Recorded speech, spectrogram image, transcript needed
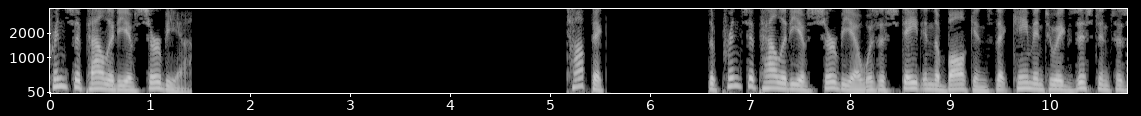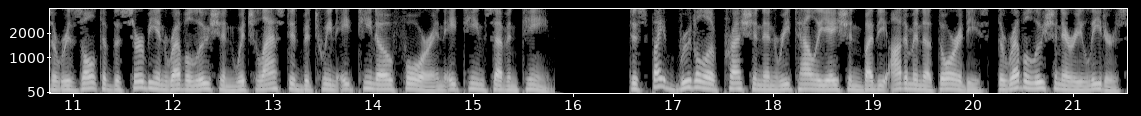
Principality of Serbia the Principality of Serbia was a state in the Balkans that came into existence as a result of the Serbian Revolution which lasted between 1804 and 1817. Despite brutal oppression and retaliation by the Ottoman authorities, the revolutionary leaders,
